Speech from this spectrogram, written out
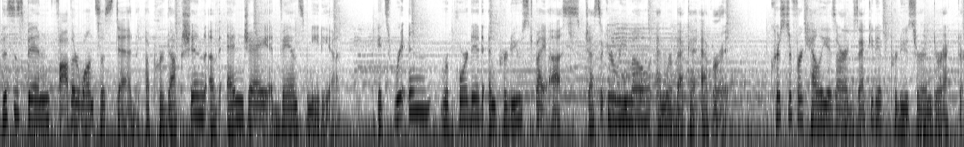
This has been Father Wants Us Dead, a production of NJ Advance Media. It's written, reported, and produced by us, Jessica Remo and Rebecca Everett. Christopher Kelly is our executive producer and director.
